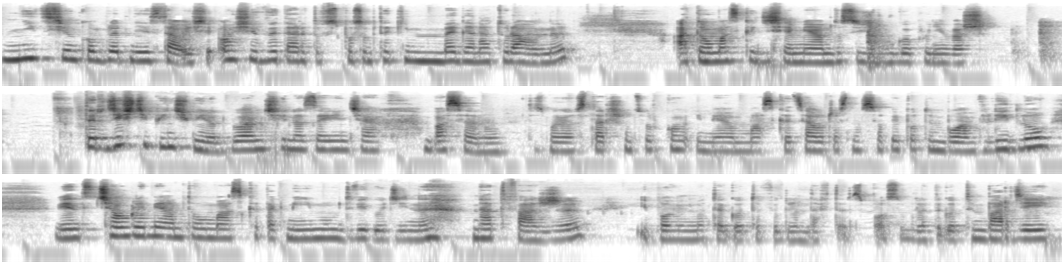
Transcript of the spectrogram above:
nic się kompletnie nie stało. Jeśli on się wytarł, to w sposób taki mega naturalny. A tą maskę dzisiaj miałam dosyć długo, ponieważ 45 minut. Byłam dzisiaj na zajęciach basenu z moją starszą córką i miałam maskę cały czas na sobie. Potem byłam w Lidlu, więc ciągle miałam tą maskę tak minimum dwie godziny na twarzy i pomimo tego to wygląda w ten sposób. Dlatego tym bardziej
